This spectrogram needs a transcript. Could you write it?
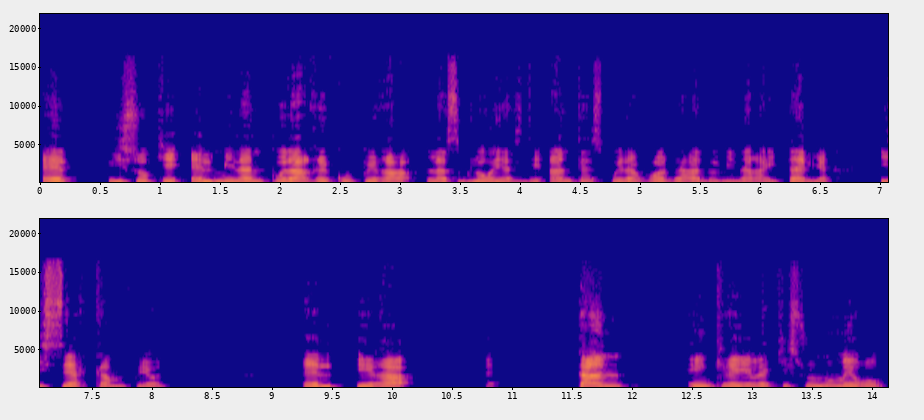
Él hizo que el Milan pueda recuperar las glorias de antes, pueda volver a dominar a Italia y ser campeón. Él era eh, tan increíble que su número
